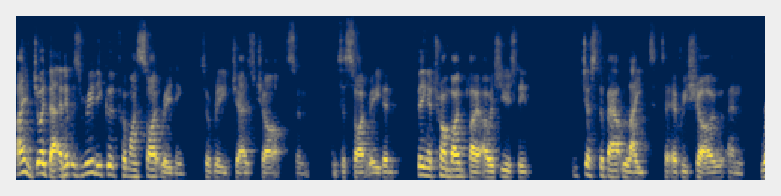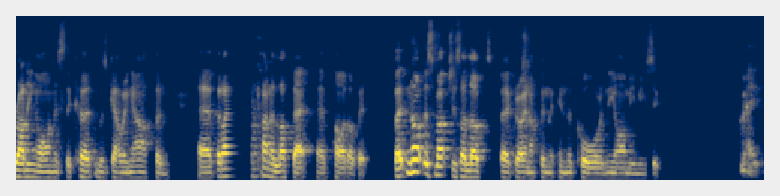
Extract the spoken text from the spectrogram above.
I enjoyed that. And it was really good for my sight reading to read jazz charts and, and to sight read. And being a trombone player, I was usually just about late to every show and running on as the curtain was going up. And uh, but I I kind of loved that uh, part of it, but not as much as I loved uh, growing up in the in the corps and the army music. Great,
